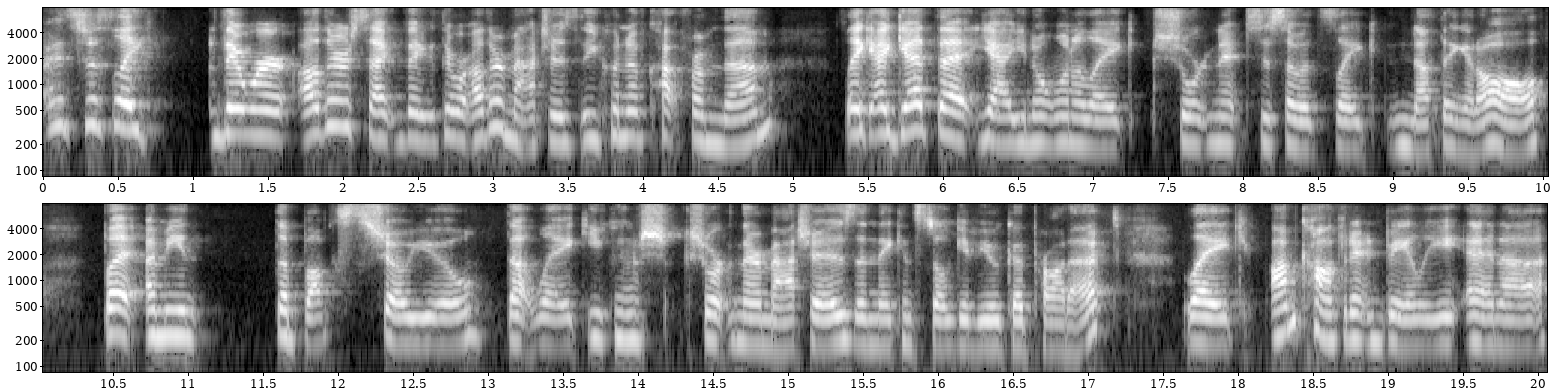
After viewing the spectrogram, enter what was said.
It's just like there were other sec they, there were other matches that you couldn't have cut from them. Like I get that, yeah, you don't want to like shorten it to so it's like nothing at all. But I mean, the Bucks show you that like you can sh- shorten their matches and they can still give you a good product. Like I'm confident in Bayley and uh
